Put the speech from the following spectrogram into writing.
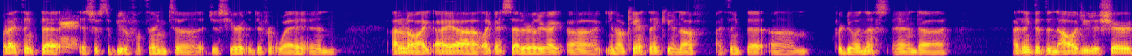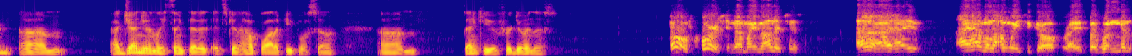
But I think that Mm. it's just a beautiful thing to just hear it in a different way and I don't know. I, I uh, like I said earlier, I uh, you know can't thank you enough. I think that um, for doing this, and uh, I think that the knowledge you just shared, um, I genuinely think that it, it's going to help a lot of people. So, um, thank you for doing this. Oh, of course. You know, my knowledge is, I, I, I have a long way to go, right? But one little,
